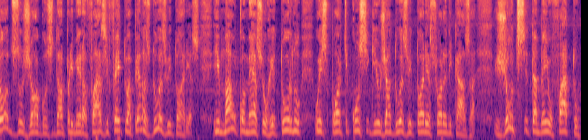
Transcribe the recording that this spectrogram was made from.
todos os jogos da primeira fase, feito apenas duas vitórias. E mal começa o retorno, o esporte conseguiu já duas vitórias fora de casa. Junte-se também o fato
